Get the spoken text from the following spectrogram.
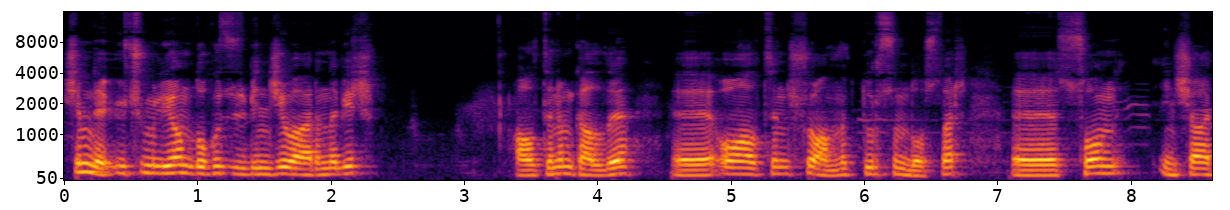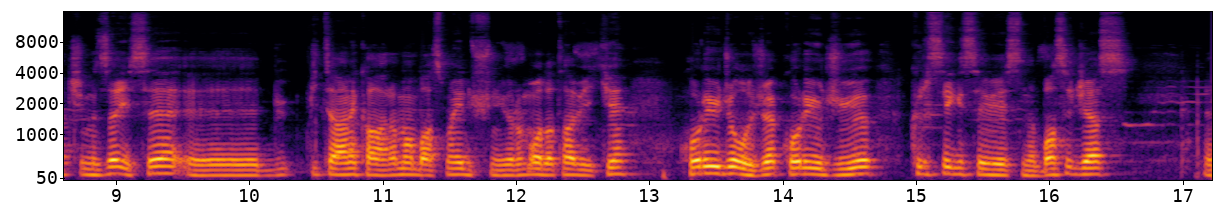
Şimdi 3 milyon 900 bin civarında bir altınım kaldı. Ee, o altın şu anlık dursun dostlar. Ee, son inşaatçımıza ise e, bir tane kahraman basmayı düşünüyorum. O da tabii ki koruyucu olacak. Koruyucuyu 48 seviyesine basacağız. E,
